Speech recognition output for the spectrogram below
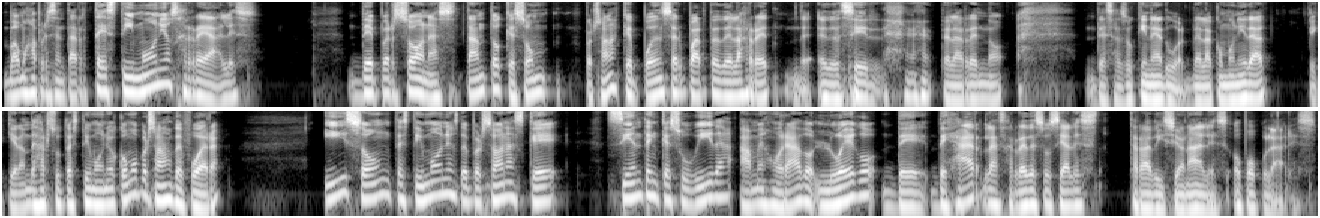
vamos a presentar testimonios reales de personas, tanto que son personas que pueden ser parte de la red, es decir, de la red no, de Sasuke Network, de la comunidad, que quieran dejar su testimonio como personas de fuera. Y son testimonios de personas que sienten que su vida ha mejorado luego de dejar las redes sociales tradicionales o populares.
